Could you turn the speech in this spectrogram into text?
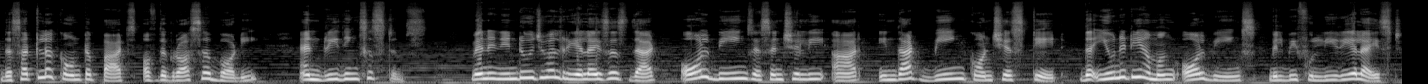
the subtler counterparts of the grosser body and breathing systems. When an individual realizes that all beings essentially are in that being conscious state, the unity among all beings will be fully realized.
